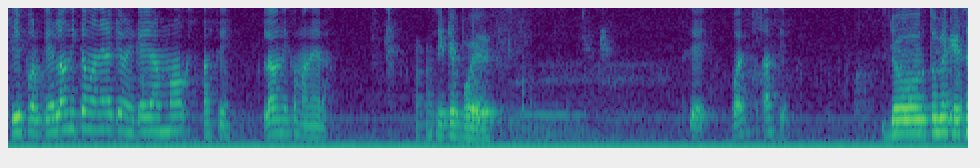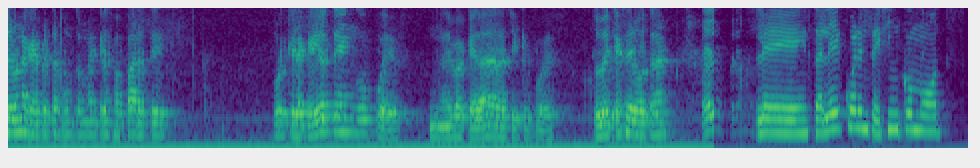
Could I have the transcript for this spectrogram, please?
Sí, porque es la única manera que me caigan mods así. La única manera. Así que pues. Sí, pues así. Yo tuve que hacer una carpeta.minecraft aparte. Porque la que yo tengo, pues, no iba a quedar, así que pues. Tuve que hacer otra. Le instalé 45 mods,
